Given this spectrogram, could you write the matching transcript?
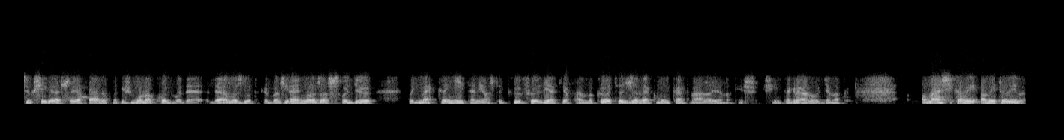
szüksége lesz a japánoknak, és vonakodva, de, de elmozdultak ebbe az irányba, az az, hogy, hogy megkönnyíteni azt, hogy külföldiek Japánba költözzenek, munkát vállaljanak és, és integrálódjanak. A másik, ami, amitől én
